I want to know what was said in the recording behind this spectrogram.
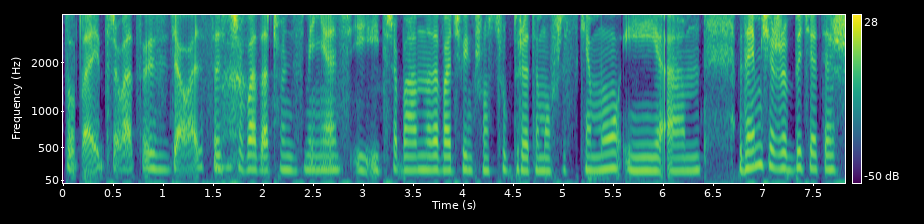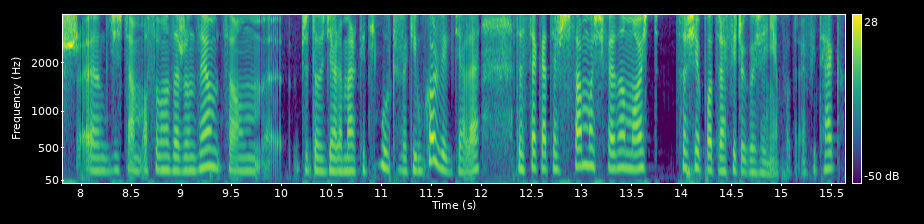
tutaj trzeba coś zdziałać, coś trzeba zacząć zmieniać i, i trzeba nadawać większą strukturę temu wszystkiemu i em, wydaje mi się, że bycie też e, gdzieś tam osobą zarządzającą, e, czy to w dziale marketingu, czy w jakimkolwiek dziale, to jest taka też samoświadomość, co się potrafi, czego się nie potrafi, tak?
